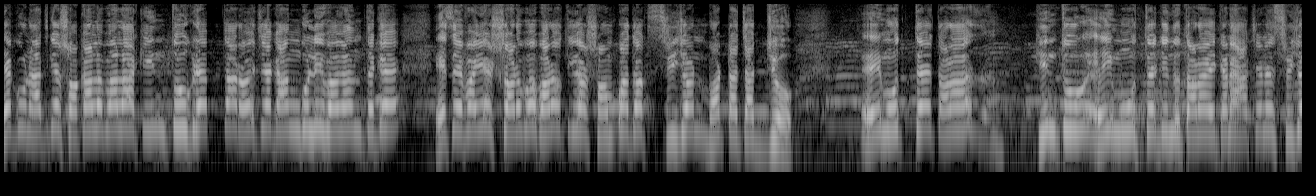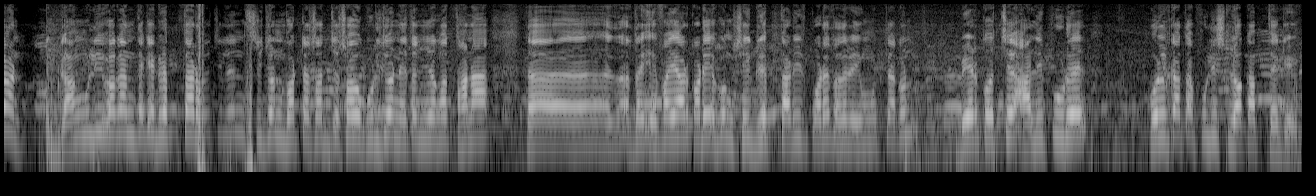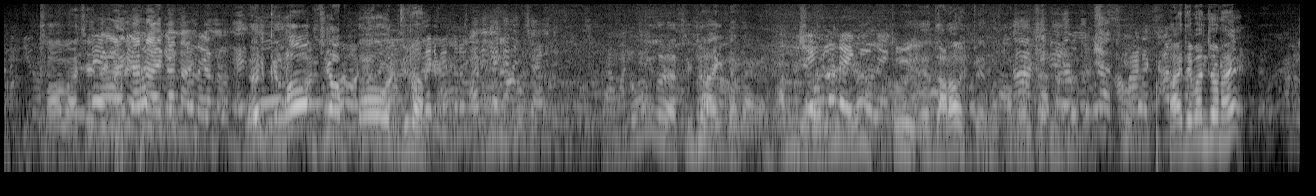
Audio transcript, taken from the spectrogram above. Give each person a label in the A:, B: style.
A: দেখুন, আজকে সকালবেলা কিন্তু গ্রেপ্তার হয়েছে গাঙ্গুলি বাগান থেকে এসএফআই এর সর্বভারতীয় সম্পাদক সৃজন ভট্টাচার্য। এই মুহূর্তে তারা কিন্তু, এই মুহূর্তে কিন্তু তারা এখানে আছেন সৃজন। গাঙ্গুলি বাগান থেকে গ্রেপ্তার হয়েছিলেন সৃজন ভট্টাচার্য সহ কুড়িজন নেতাজিনগর থানা এফআইআর করে এবং সেই গ্রেপ্তারির পরে তাদের এই মুহূর্তে এখন বের করছে আলিপুরের কলকাতা পুলিশ লক আপ থেকে।
B: তুই দাঁড়াও একটু এবার কথা হাই দেবাঞ্জন হ্যাঁ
